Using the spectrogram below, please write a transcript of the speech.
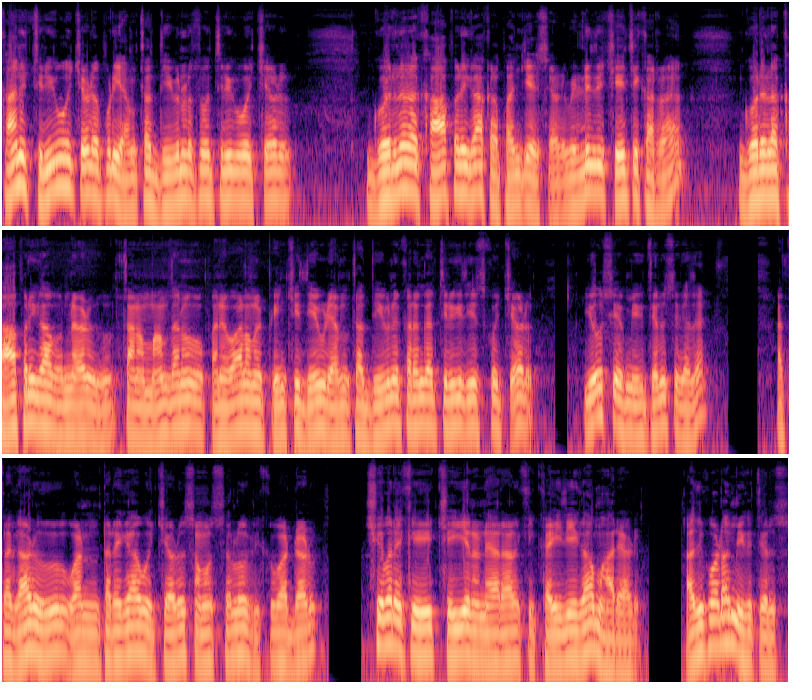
కానీ తిరిగి వచ్చేటప్పుడు ఎంత దీవెనలతో తిరిగి వచ్చాడు? గొర్రెల కాపరిగా అక్కడ పనిచేశాడు. వెళ్ళింది చేతికర్ర. గొర్రెల కాపరిగా ఉన్నాడు. తన మందను పనివాళ్ళను పెంచి దేవుడు ఎంత దీవెనకరంగా తిరిగి తీసుకొచ్చాడు? యోసేపు మీకు తెలుసు కదా. అతగాడు ఒంటరిగా వచ్చాడు సమస్యలో విక్కుబడ్డాడు. చివరికి చెయ్యని నేరాలకి ఖైదీగా మారాడు. అది కూడా మీకు తెలుసు.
